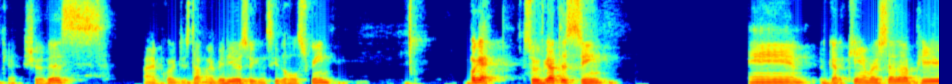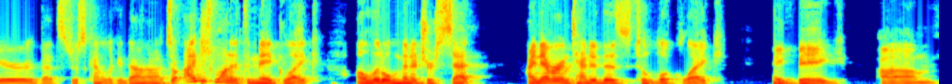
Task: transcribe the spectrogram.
Okay, show this. I'm going to stop my video so you can see the whole screen. Okay, so we've got this scene and we've got a camera set up here that's just kind of looking down on it. So I just wanted to make like a little miniature set. I never intended this to look like a big um,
